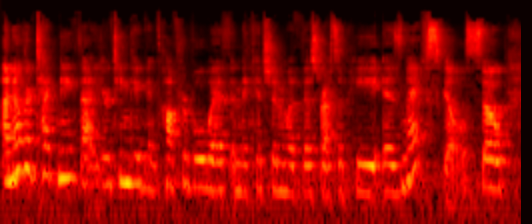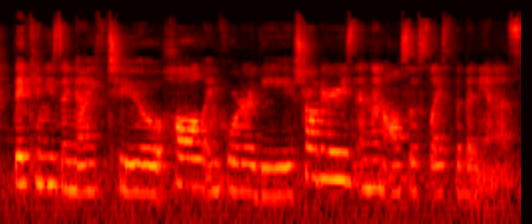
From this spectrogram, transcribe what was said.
Another technique that your team can get comfortable with in the kitchen with this recipe is knife skills. So they can use a knife to hull and quarter the strawberries and then also slice the bananas.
